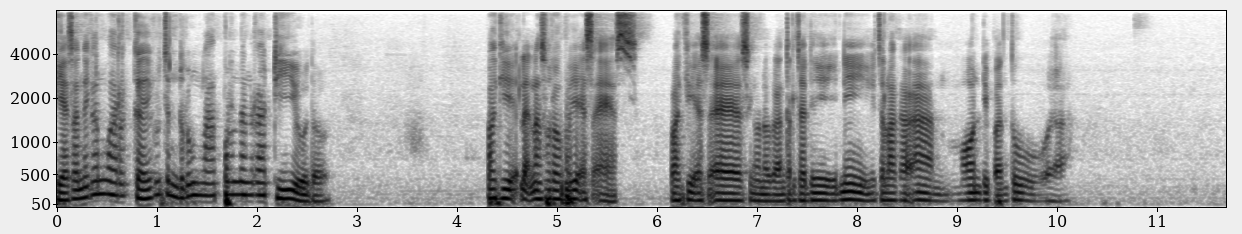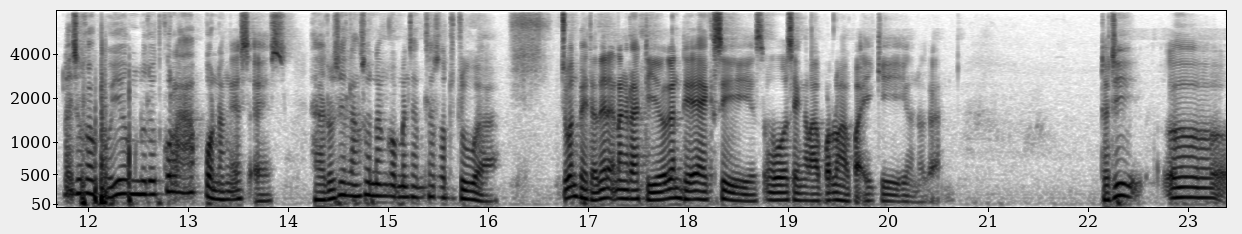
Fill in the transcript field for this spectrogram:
Biasanya kan warga itu cenderung lapor nang radio tuh pagi lek nang Surabaya SS pagi SS ngono kan. Terjadi ini kecelakaan. Mohon dibantu ya. Lek Surabaya menurutku lapor nang SS harusnya langsung nang komen center 12 cuman bedanya nang radio kan dia eksis. Oh saya ngelapor lo apa iki ngono kan. Jadi eh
